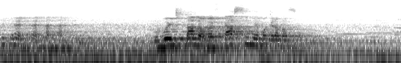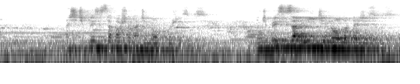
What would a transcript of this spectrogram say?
Não vou editar não, vai ficar assim mesmo a gravação. A gente precisa se apaixonar de novo por Jesus. A gente precisa ir de novo até Jesus.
